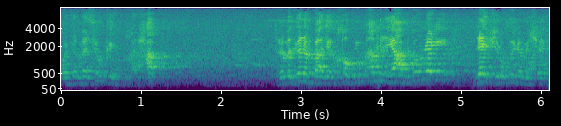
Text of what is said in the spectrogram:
وتمسكهم الحق لما كانوا بعد خوفهم امنا يعبدونني لا يشركون بشيء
